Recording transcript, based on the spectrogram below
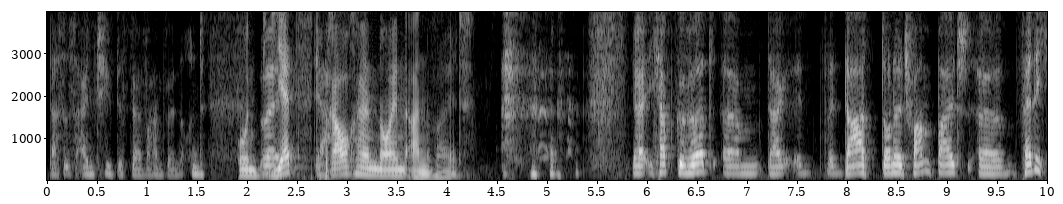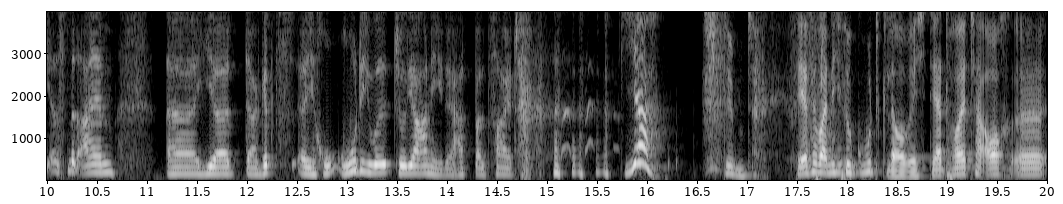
Das ist ein Typ, ist der Wahnsinn. Und, und äh, jetzt ja. braucht er einen neuen Anwalt. ja, ich habe gehört, ähm, da, da Donald Trump bald äh, fertig ist mit allem, äh, hier, da gibt's äh, Rudy Giuliani, der hat bald Zeit. ja, stimmt. Der ist aber nicht so gut, glaube ich. Der hat heute auch äh,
